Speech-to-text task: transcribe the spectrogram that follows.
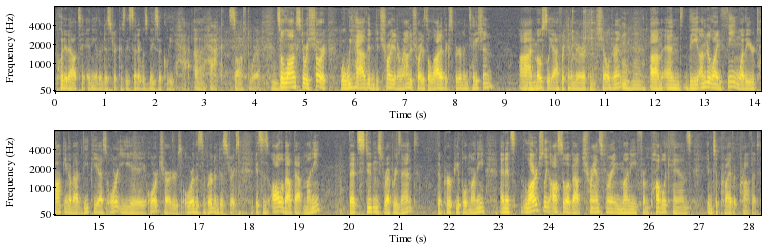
put it out to any other district because they said it was basically ha- uh, hack software. So, long story short, what we have in Detroit and around Detroit is a lot of experimentation on mostly African American children. Um, and the underlying theme, whether you're talking about DPS or EA or charters or the suburban districts, this is all about that money that students represent. The per pupil money, and it's largely also about transferring money from public hands into private profit.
